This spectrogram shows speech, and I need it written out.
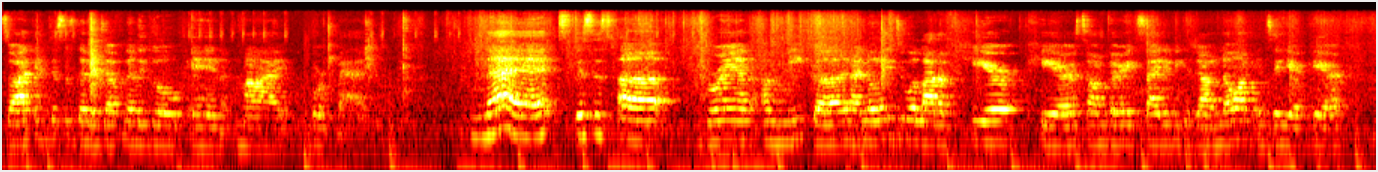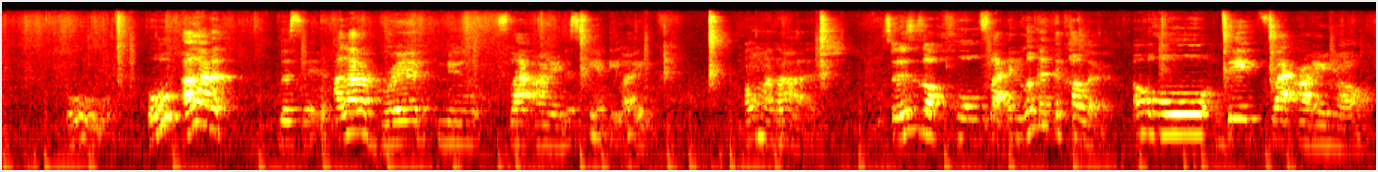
So I think this is gonna definitely go in my work bag. Next, this is a brand Amika, and I know they do a lot of hair care, so I'm very excited because y'all know I'm into hair care. Ooh, ooh, I gotta, Listen, I got a brand new flat iron. This can't be like, oh my gosh. So this is a whole flat, and look at the color. A whole big flat iron, y'all.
